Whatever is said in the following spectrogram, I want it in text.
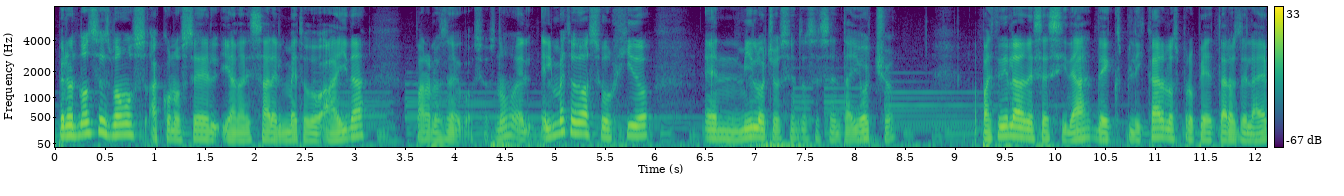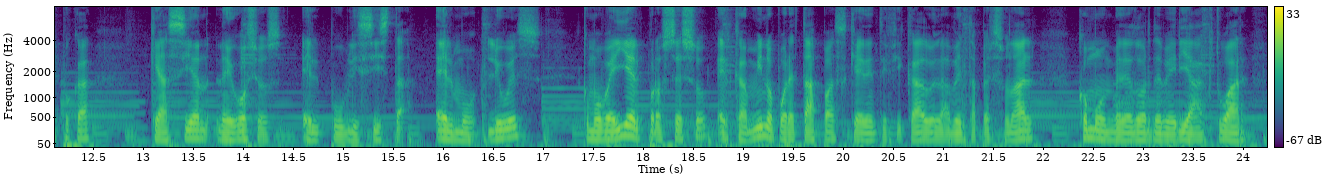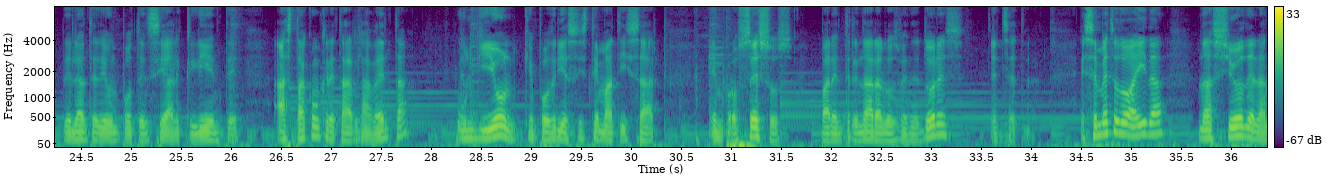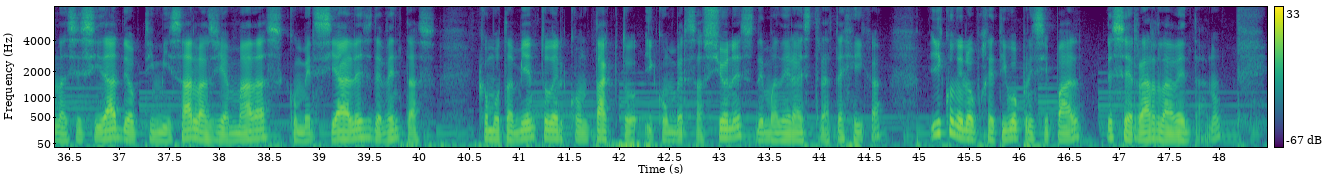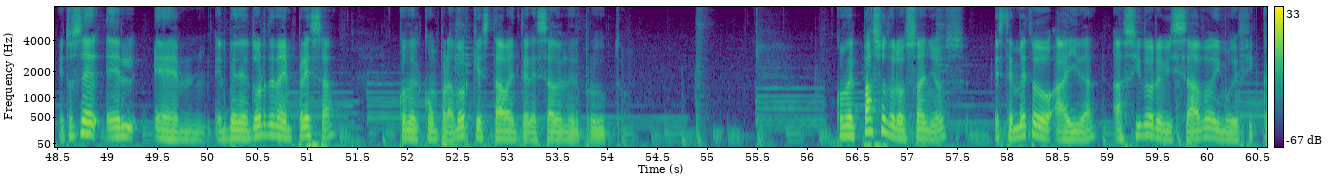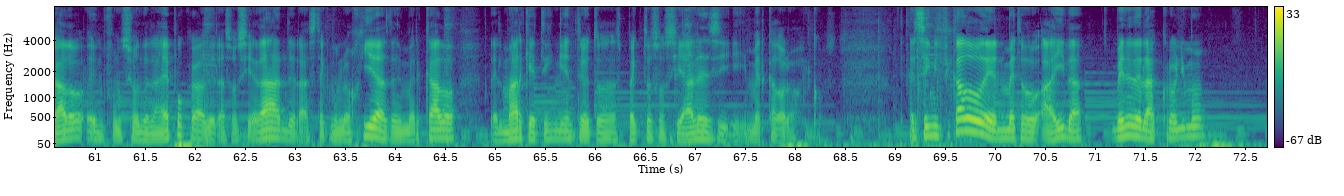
Pero entonces vamos a conocer y analizar el método AIDA para los negocios. ¿no? El, el método ha surgido en 1868 a partir de la necesidad de explicar a los propietarios de la época que hacían negocios el publicista Elmo Lewis, como veía el proceso, el camino por etapas que ha identificado en la venta personal, cómo un vendedor debería actuar delante de un potencial cliente hasta concretar la venta, un guion que podría sistematizar en procesos para entrenar a los vendedores, etc. Ese método AIDA nació de la necesidad de optimizar las llamadas comerciales de ventas, como también todo el contacto y conversaciones de manera estratégica y con el objetivo principal de cerrar la venta. Entonces el, em, el vendedor de la empresa con el comprador que estaba interesado en el producto. Con el paso de los años, este método AIDA ha sido revisado y modificado en función de la época, de la sociedad, de las tecnologías, del mercado, del marketing, entre otros aspectos sociales y mercadológicos. El significado del método AIDA viene del acrónimo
